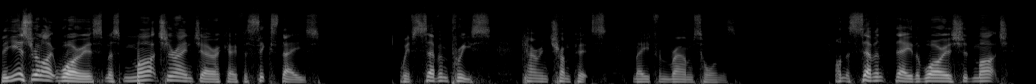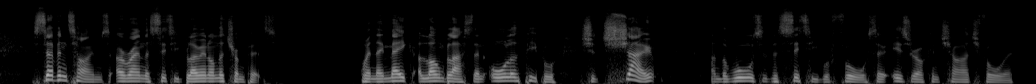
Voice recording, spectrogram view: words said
The Israelite warriors must march around Jericho for six days with seven priests carrying trumpets made from ram's horns. On the seventh day, the warriors should march seven times around the city, blowing on the trumpets. When they make a long blast, then all of the people should shout, and the walls of the city will fall so Israel can charge forward.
